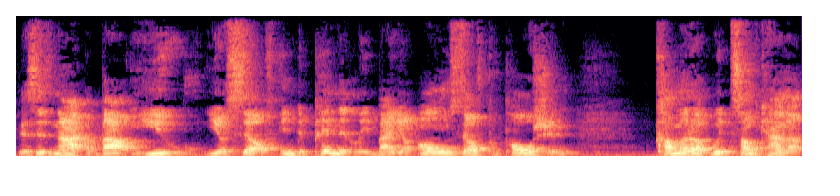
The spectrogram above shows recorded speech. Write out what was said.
This is not about you, yourself, independently, by your own self propulsion coming up with some kind of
